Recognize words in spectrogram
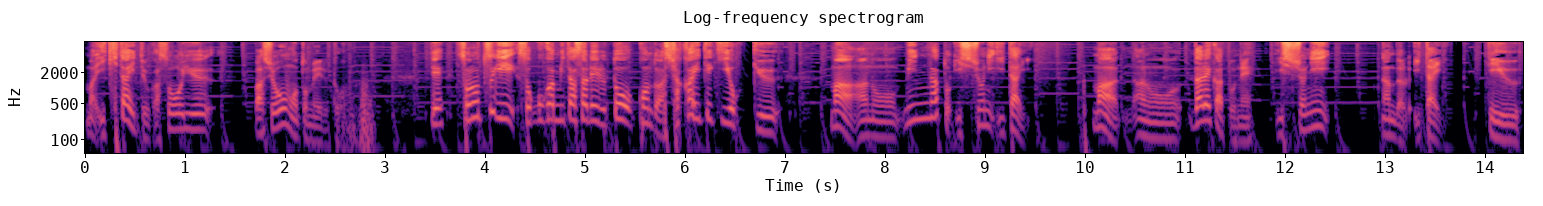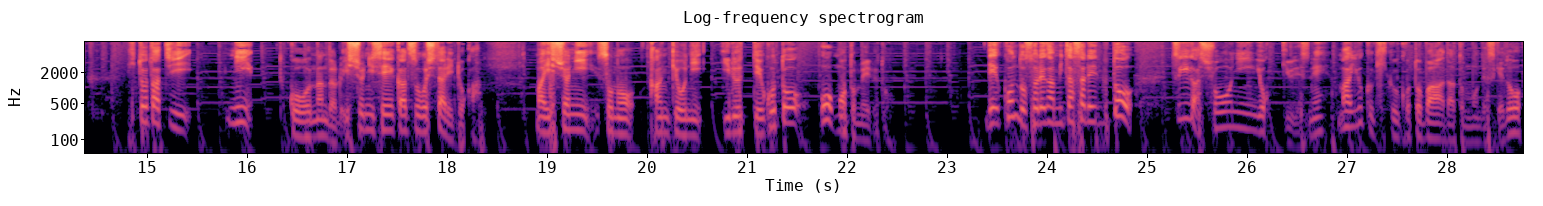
まあ、行きたいというかそういう場所を求めると。で、その次、そこが満たされると、今度は社会的欲求。まあ、あの、みんなと一緒にいたい。まあ、あの、誰かとね、一緒に、なんだろう、いたいっていう人たちに、こう、なんだろう、一緒に生活をしたりとか、まあ、一緒にその環境にいるっていうことを求めると。で、今度それが満たされると、次が承認欲求ですね。まあ、よく聞く言葉だと思うんですけど、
